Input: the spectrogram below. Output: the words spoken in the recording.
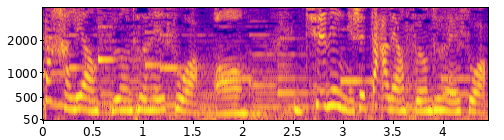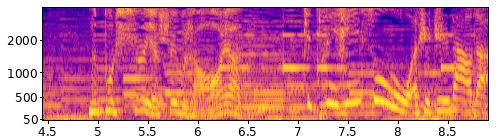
大量服用褪黑素？啊，你确定你是大量服用褪黑素？那不吃也睡不着呀。这褪黑素我是知道的，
